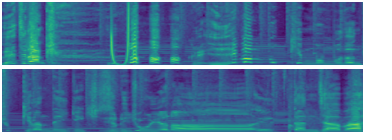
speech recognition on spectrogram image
레즈락 그래 일반 포켓몬보단 좋긴 한데 이게 기술이 좋으려나. 일단 잡아.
